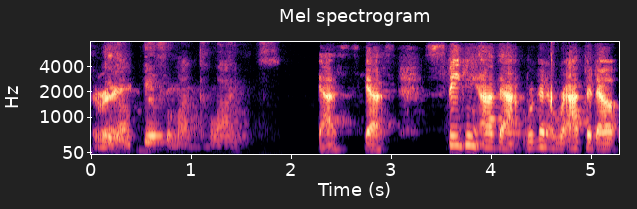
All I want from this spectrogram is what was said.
because right. I'm here for my clients. Yes, yes. Speaking of that, we're gonna wrap it up.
